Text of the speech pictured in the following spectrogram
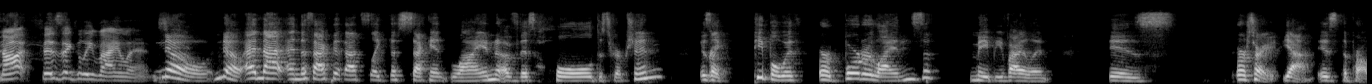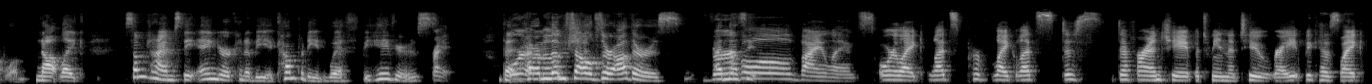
not physically violent. no, no, and that and the fact that that's like the second line of this whole description is like people with or borderlines may be violent is or sorry, yeah, is the problem. Not like sometimes the anger can be accompanied with behaviors Right. That Or harm emotion- themselves or others. Verbal violence or like let's like let's just differentiate between the two right because like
